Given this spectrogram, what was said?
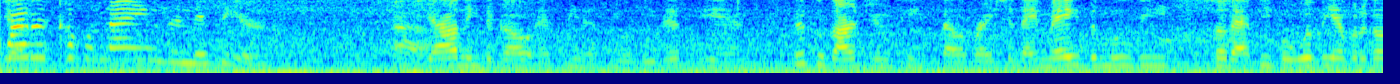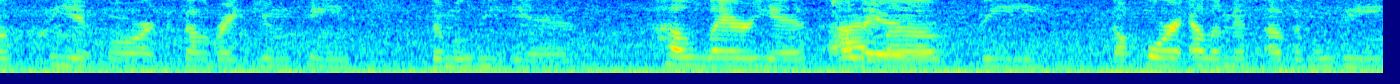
Quite Yeah. a couple names in this here. Uh, Y'all need to go and see this movie. This is this was our Juneteenth celebration. They made the movie so that people would be able to go see it for to celebrate Juneteenth. The movie is hilarious. I love the the horror elements of the movie.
